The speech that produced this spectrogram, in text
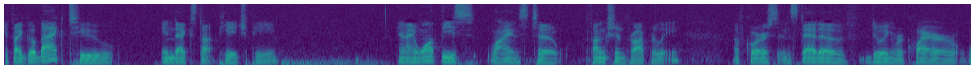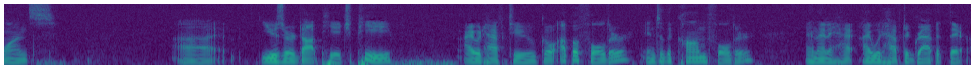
if I go back to index.php, and I want these lines to function properly, of course, instead of doing require once uh, user.php, I would have to go up a folder into the com folder, and then I, I would have to grab it there.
